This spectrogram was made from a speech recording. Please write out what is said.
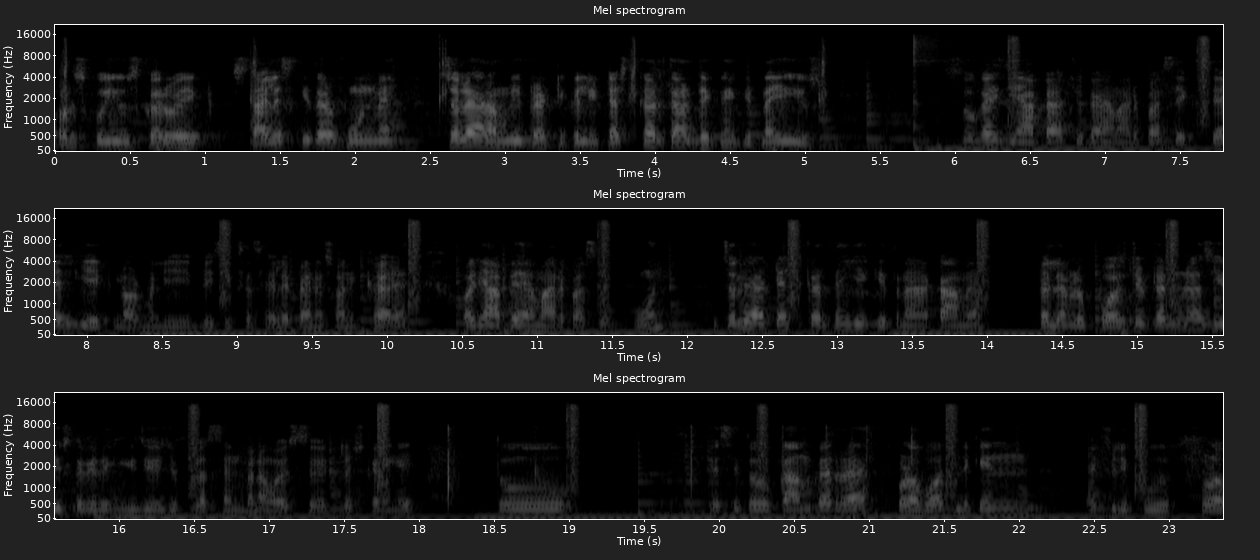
और उसको यूज़ करो एक स्टाइलस की तरह फ़ोन में। चलो यार, हम भी प्रैक्टिकली टेस्ट करते हैं और देखते हैं कितना ये यूज़ सो गाइज़ यहाँ पे आ चुका है हमारे पास एक सेल ये एक नॉर्मली बेसिक सा सेल है पैनासोनिक का है। और यहाँ पे हमारे पास एक फ़ोन तो चलो यार टेस्ट करते हैं ये कितना काम है। पहले हम लोग पॉजिटिव टर्मिनल से यूज़ करके देखेंगे, जो प्लस साइन बना हुआ है, उससे टेस्ट करेंगे। तो ऐसे तो काम कर रहा है थोड़ा बहुत, लेकिन एक्चुअली थोड़ा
